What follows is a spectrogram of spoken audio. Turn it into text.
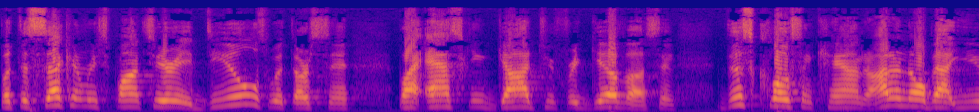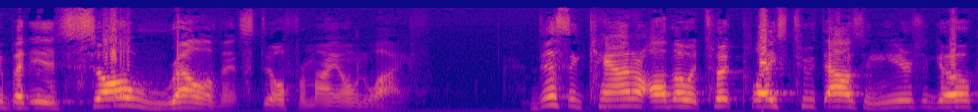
But the second response here, it deals with our sin by asking God to forgive us. And this close encounter, I don't know about you, but it is so relevant still for my own life. This encounter, although it took place 2,000 years ago,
